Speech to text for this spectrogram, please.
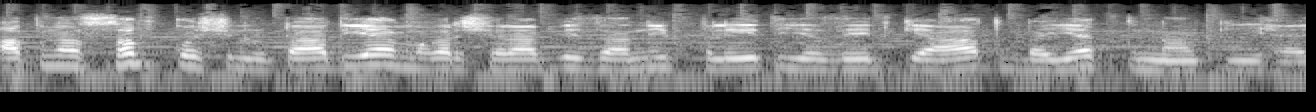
अपना सब कुछ लुटा दिया, मगर शराबी जानी पलीत यजीद के हाथ बैत ना की है।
